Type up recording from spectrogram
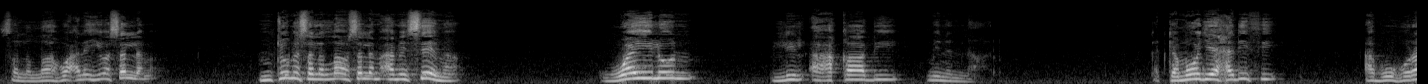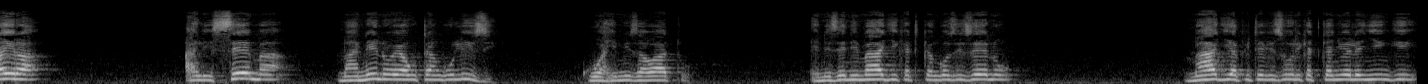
sala llahu alaihi wasalama mtume sala llahu salam amesema wailun lilaqabi min annar. Katika moja ya hadithi abu huraira alisema maneno ya utangulizi kuwahimiza watu enezeni maji katika ngozi zenu maji yapite vizuri katika nywele nyingi.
